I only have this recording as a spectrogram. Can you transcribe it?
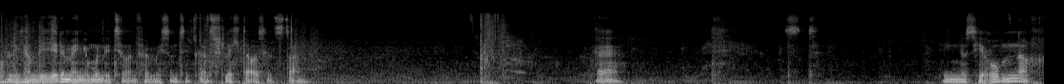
Hoffentlich haben wir jede Menge Munition für mich, sonst sieht ganz schlecht aus jetzt dann. Okay. Jetzt liegen das hier oben noch.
